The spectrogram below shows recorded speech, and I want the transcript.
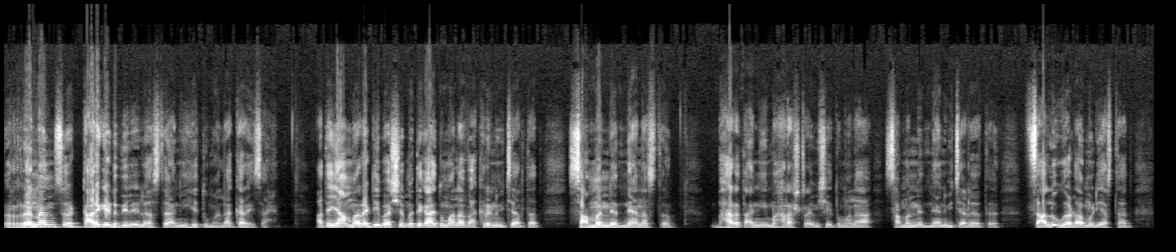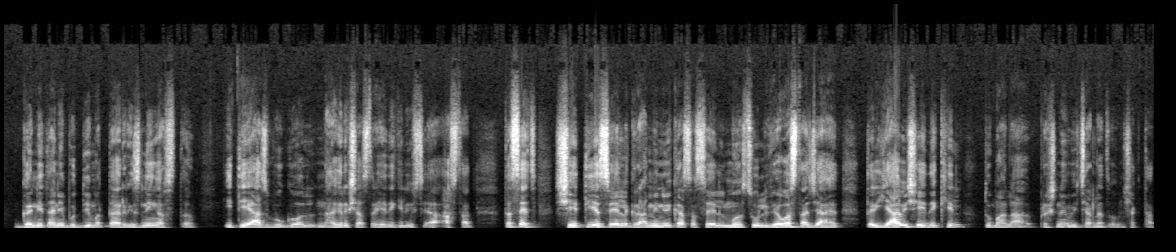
रनांचं टार्गेट दिलेलं असतं आणि हे तुम्हाला करायचं आहे. आता या मराठी भाषेमध्ये काय तुम्हाला व्याकरण विचारतात? सामान्य ज्ञान असतं. भारत आणि महाराष्ट्राविषयी तुम्हाला सामान्य ज्ञान विचारलं जातं. चालू घडामोडी असतात गणित आणि बुद्धिमत्ता रिझनिंग असतं इतिहास भूगोल नागरिकशास्त्र हे देखील विषय असतात. तसेच शेती असेल ग्रामीण विकास असेल महसूल व्यवस्था ज्या आहेत तर याविषयी देखील तुम्हाला प्रश्न विचारला जाऊ शकतात.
